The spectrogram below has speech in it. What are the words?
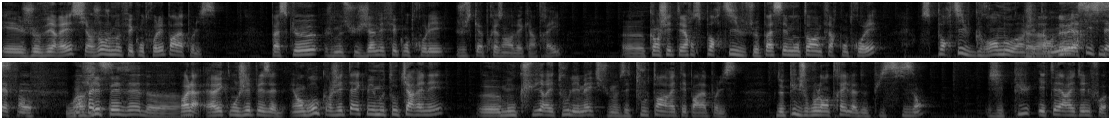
et je verrai si un jour je me fais contrôler par la police. Parce que je me suis jamais fait contrôler jusqu'à présent avec un trail. Euh, quand j'étais en sportif, je passais mon temps à me faire contrôler. Sportif, grand mot, hein, j'étais en ER6F. hein. Ou En un fait, GPZ. euh, Voilà, avec mon GPZ. Et en gros, quand j'étais avec mes motos carénées, mon cuir et tout, les mecs, je me faisais tout le temps arrêter par la police. Depuis que je roule en trail, là, depuis 6 ans, j'ai pu été arrêté une fois.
